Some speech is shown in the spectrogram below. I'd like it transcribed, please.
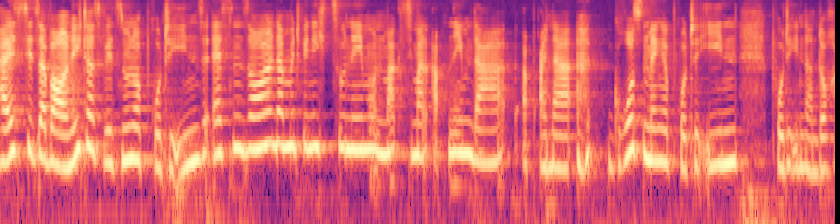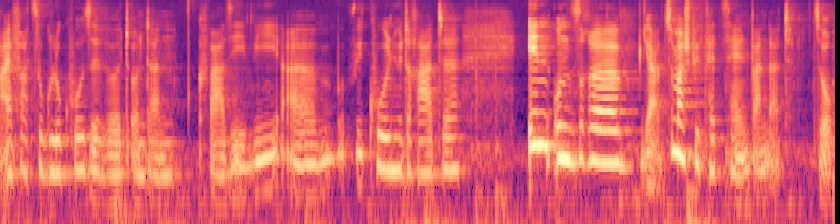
Heißt jetzt aber auch nicht, dass wir jetzt nur noch Protein essen sollen, damit wir nicht zunehmen und maximal abnehmen, da ab einer großen Menge Protein Protein dann doch einfach zu Glucose wird und dann quasi wie, äh, wie Kohlenhydrate in unsere, ja, zum Beispiel Fettzellen wandert. So,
